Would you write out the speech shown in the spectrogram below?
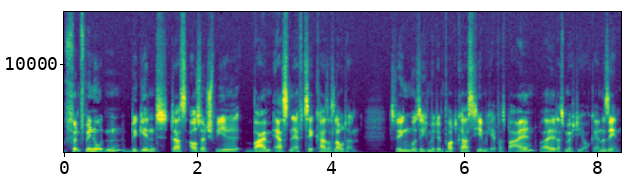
fünf Minuten beginnt das Auswärtsspiel beim ersten FC Kaiserslautern. Deswegen muss ich mit dem Podcast hier mich etwas beeilen, weil das möchte ich auch gerne sehen.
